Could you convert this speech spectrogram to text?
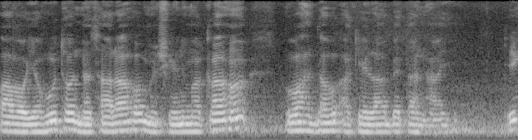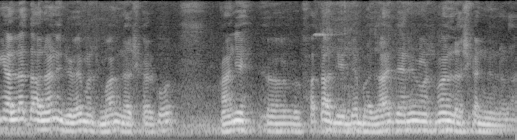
وہ یہود ہو، نصارہ ہو مشین مکہ ہوں وہ دو اکیلا بے تنہائی۔ ٹھیک ہے، اللہ تعالیٰ نے جو ہے مسلمان لشکر کو ہاں جی فتح دے بجائے دینے میں مسلمان لشکر نے لڑا۔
